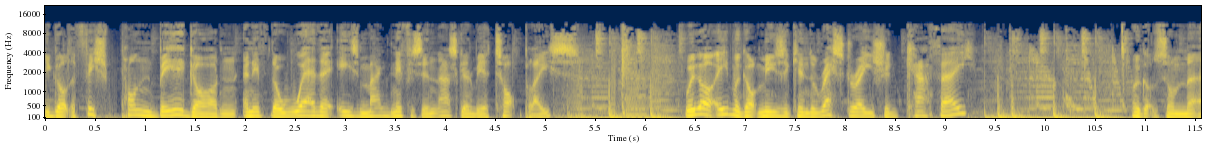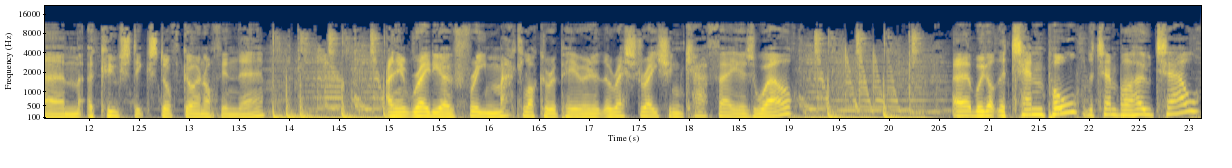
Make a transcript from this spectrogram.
You got the Fish Pond Beer Garden, and if the weather is magnificent, that's going to be a top place. We got even got music in the Restoration Cafe. We've got some um, acoustic stuff going off in there. I think Radio Free Matlock are appearing at the Restoration Cafe as well. Uh, we got the Temple, the Temple Hotel.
